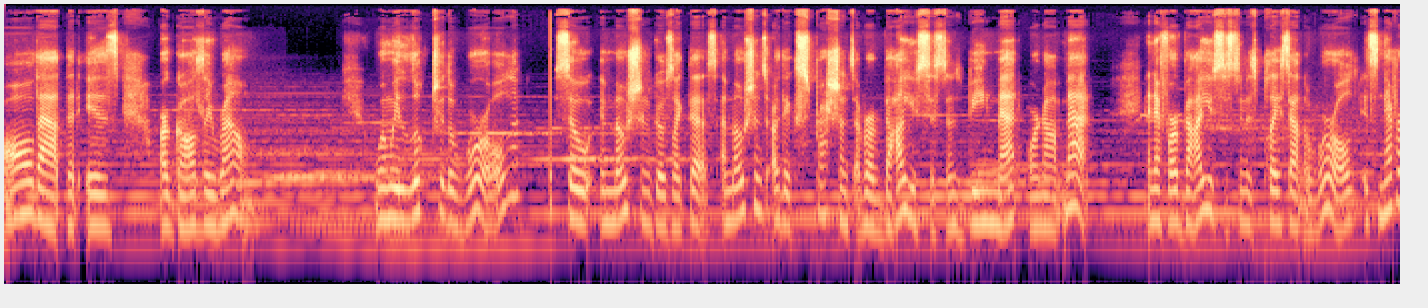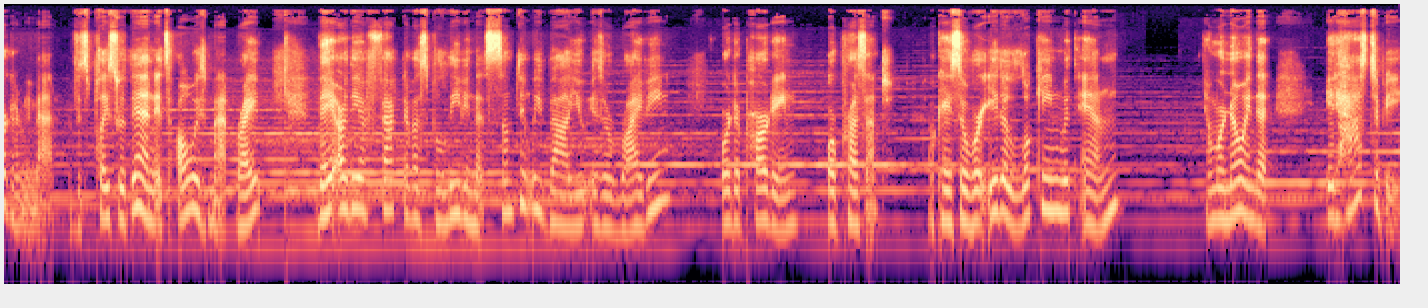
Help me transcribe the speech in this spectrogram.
all that that is our godly realm. When we look to the world, so, emotion goes like this emotions are the expressions of our value systems being met or not met. And if our value system is placed out in the world, it's never going to be met. If it's placed within, it's always met, right? They are the effect of us believing that something we value is arriving or departing or present. Okay, so we're either looking within and we're knowing that it has to be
